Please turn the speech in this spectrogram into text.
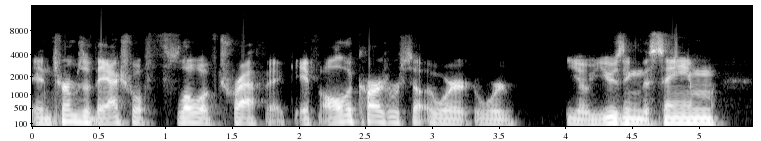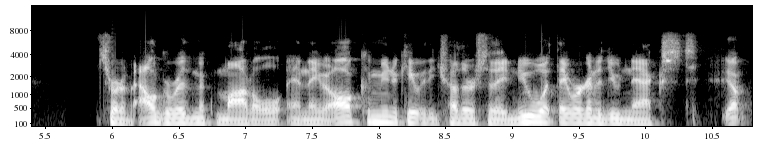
in terms of the actual flow of traffic if all the cars were were were you know using the same sort of algorithmic model and they all communicate with each other so they knew what they were going to do next yep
